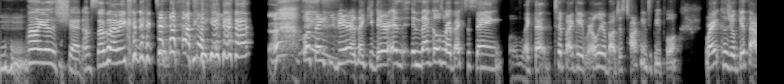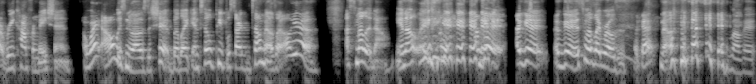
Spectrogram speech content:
Mm-hmm. Oh, you're the shit. I'm so glad we connected. well, thank you, dear. Thank you, dear. And and that goes right back to saying, like that tip I gave earlier about just talking to people, right? Because you'll get that reconfirmation. All right, I always knew I was the shit, but like until people started to tell me, I was like, oh yeah, I smell it now. You know, like, I'm good. I'm good. I'm good. It smells like roses. Okay, no, love it.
